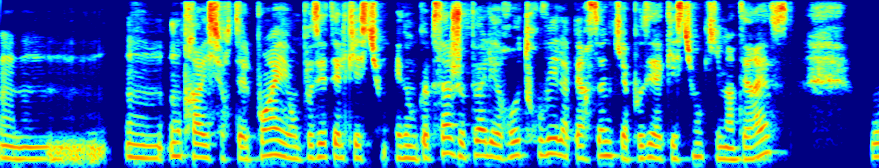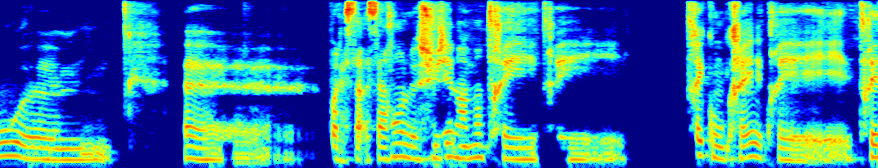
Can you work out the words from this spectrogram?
on, on, travaille sur tel point et on posait telle question. Et donc comme ça, je peux aller retrouver la personne qui a posé la question qui m'intéresse. Ou euh, euh, voilà, ça, ça, rend le sujet vraiment très très très concret et très très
